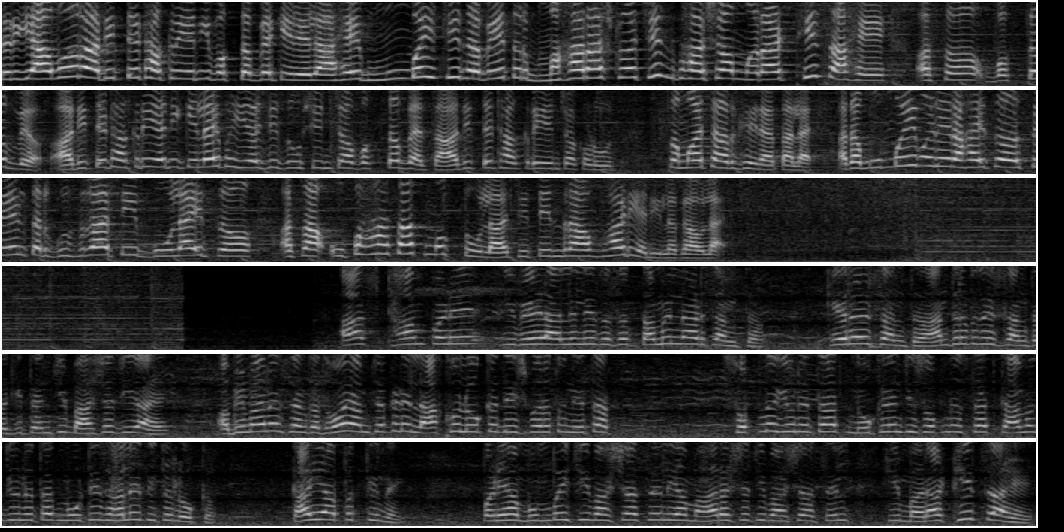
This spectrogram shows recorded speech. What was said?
तर यावर आदित्य ठाकरे यांनी वक्तव्य केलेलं आहे. मुंबईची नव्हे तर महाराष्ट्राचीच भाषा मराठीच आहे असं वक्तव्य आदित्य ठाकरे यांनी केलंय. भैयाजी जोशींच्या वक्तव्याचा आदित्य ठाकरे यांच्याकडून समाचार घेण्यात आलाय. आता मुंबईमध्ये राहायचं असेल तर गुजराती बोलायचं असा उपहासात्मक टोला जितेंद्र आव्हाड यांनी लगावलाय. आज ठामपणे ही वेळ आलेली जसं तामिळनाड सांगतं. केरळ सांगतं आंध्र प्रदेश सांगतं की त्यांची भाषा जी आहे अभिमानानं सांगतात होय आमच्याकडे लाखो लोक देशभरातून येतात. स्वप्न घेऊन येतात नोकऱ्यांची स्वप्न असतात कामं घेऊन येतात मोठे झाले तिथे लोक. काही आपत्ती नाही. पण ह्या मुंबईची भाषा असेल या महाराष्ट्राची भाषा असेल ही मराठीच आहे.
